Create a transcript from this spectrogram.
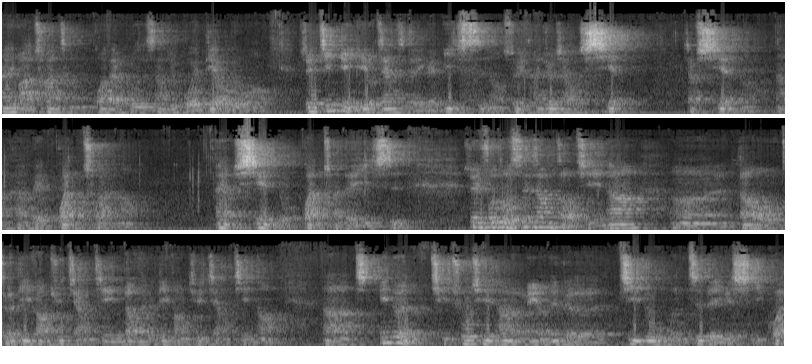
那你把它串成挂在脖子上就不会掉落哦，所以经典也有这样子的一个意思哦，所以它就叫线，叫线哦，那它可以贯穿哦，它有线有贯穿的意思，所以佛陀事实上早期他嗯到这个地方去讲经，到那个地方去讲经哦，那印度人起初其实他们没有那个记录文字的一个习惯，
